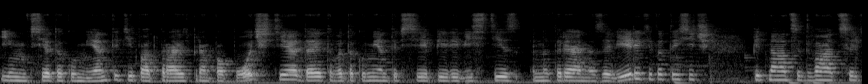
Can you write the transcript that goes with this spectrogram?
им все документы, типа отправить прям по почте, до этого документы все перевести, нотариально заверить, это тысяч 15-20,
